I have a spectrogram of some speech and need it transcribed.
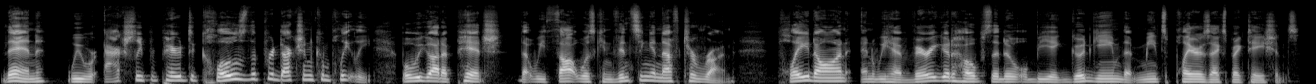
Then we were actually prepared to close the production completely, but we got a pitch that we thought was convincing enough to run. Played on, and we have very good hopes that it will be a good game that meets players' expectations.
